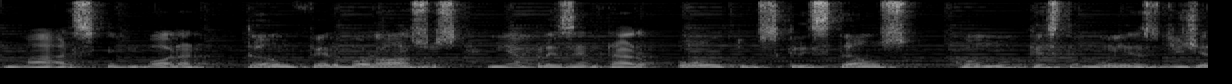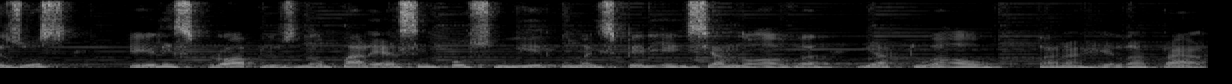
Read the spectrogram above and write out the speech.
Mas, embora tão fervorosos em apresentar outros cristãos como testemunhas de Jesus, eles próprios não parecem possuir uma experiência nova e atual para relatar.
